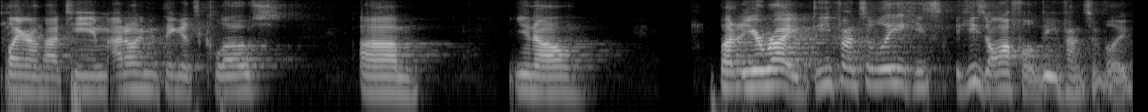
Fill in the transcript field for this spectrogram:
player on that team. I don't even think it's close. Um, you know, but you're right. Defensively, he's he's awful defensively.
